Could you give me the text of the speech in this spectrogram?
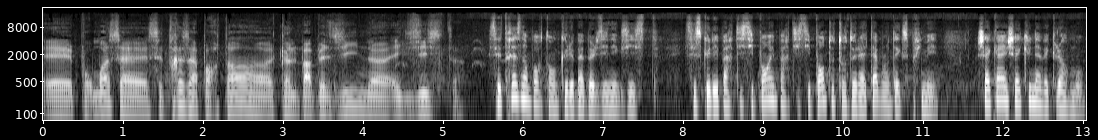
Et pour moi, c'est très important que le Babelzine existe. C'est très important que le Babelzine existe. C'est ce que les participants et participantes autour de la table ont exprimé, chacun et chacune avec leurs mots.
